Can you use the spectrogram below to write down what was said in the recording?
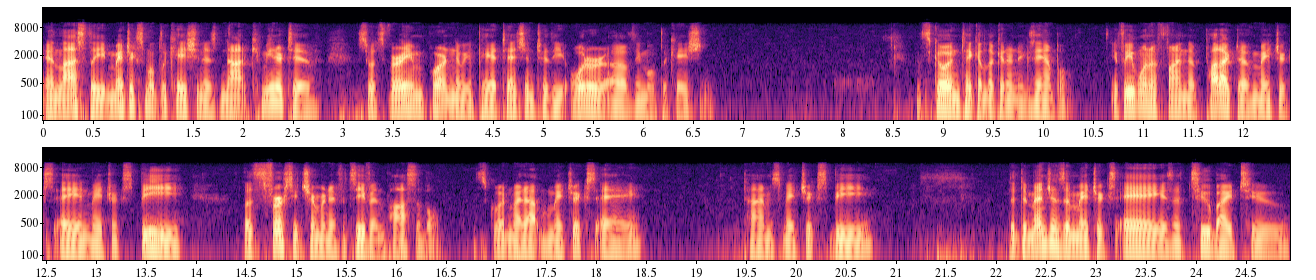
And lastly, matrix multiplication is not commutative, so it's very important that we pay attention to the order of the multiplication. Let's go ahead and take a look at an example. If we want to find the product of matrix A and matrix B, let's first determine if it's even possible. Let's go ahead and write out matrix A times matrix B. The dimensions of matrix A is a 2 by 2,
